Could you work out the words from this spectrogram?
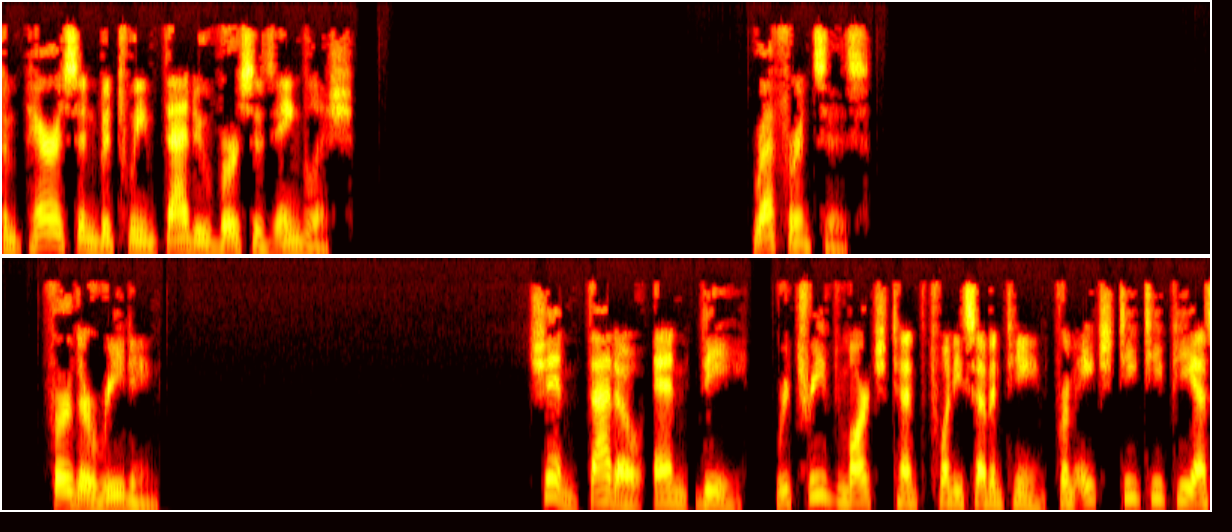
Comparison between Thadu versus English References Further reading Chin, Thado, N.D. Retrieved March 10, 2017, from https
